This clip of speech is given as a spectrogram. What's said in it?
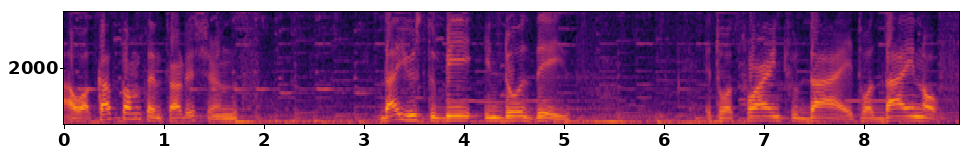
our customs and traditions that used to be in those days it was trying to die it was dying off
